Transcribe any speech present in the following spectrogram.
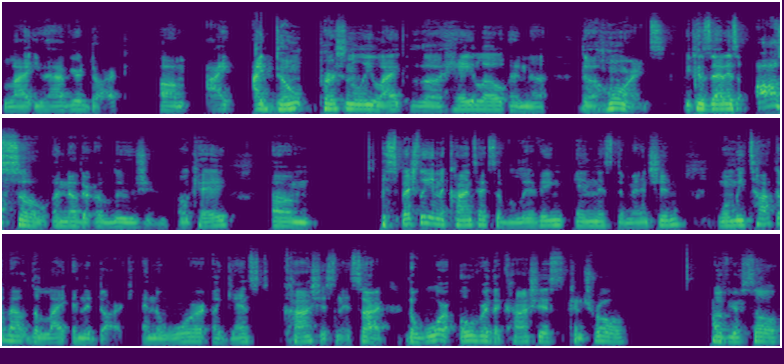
light, you have your dark. Um, I I don't personally like the halo and the the horns because that is also another illusion. Okay, um, especially in the context of living in this dimension, when we talk about the light and the dark and the war against consciousness, sorry, the war over the conscious control of your soul,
